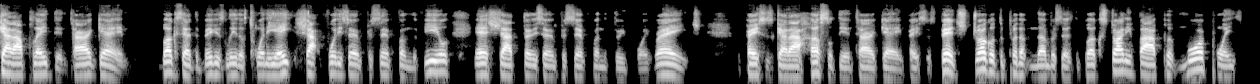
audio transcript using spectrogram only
got outplayed the entire game. Bucks had the biggest lead of 28, shot 47% from the field, and shot 37% from the three-point range. Pacers got out hustled the entire game. Pacers bench struggled to put up numbers as the Bucks starting five put more points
